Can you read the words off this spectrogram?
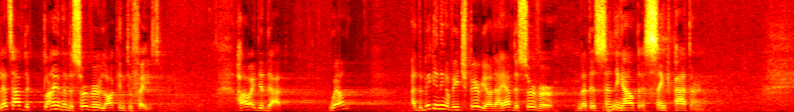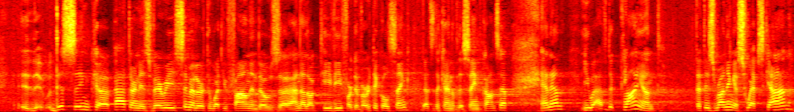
let's have the client and the server lock into phase. How I did that? Well, at the beginning of each period, I have the server that is sending out a sync pattern. This sync uh, pattern is very similar to what you found in those uh, analog TV for the vertical sync. That's the kind of the same concept. And then you have the client that is running a swept scan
